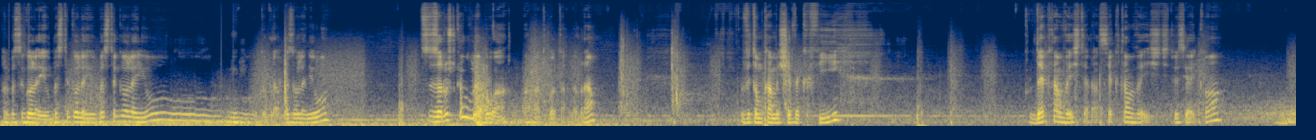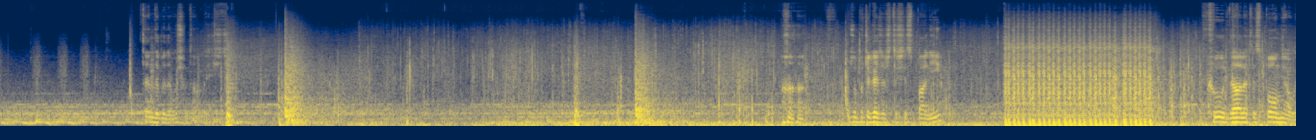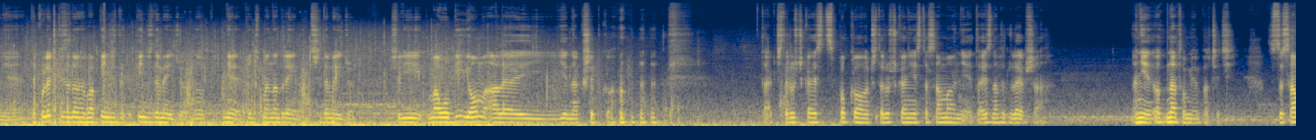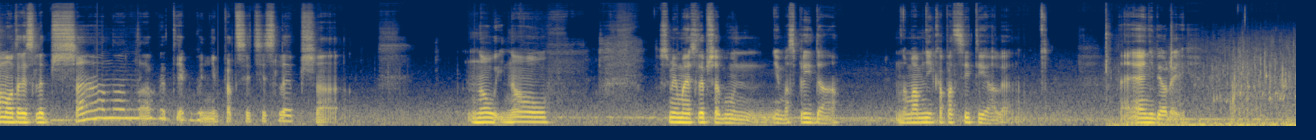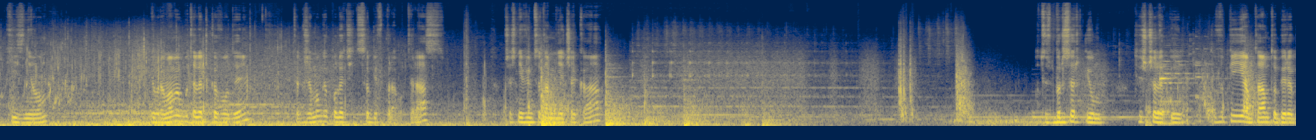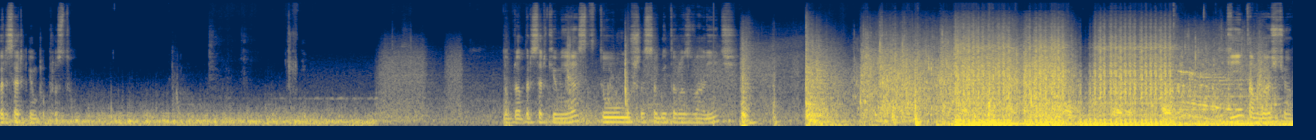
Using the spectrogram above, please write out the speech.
Ale bez tego oleju, bez tego oleju, bez tego oleju... Dobra, bez oleju. Co w ogóle była? Aha, to była dobra. Wytąkamy się we krwi. Kurde, jak tam wejść teraz? Jak tam wejść? Tu jest jajko. tędy będę musiał tam wejść. Muszę poczekać aż to się spali. Kurde, ale to jest pomiał, nie? Te kuleczki zadają chyba 5, d- 5 damage'u. No nie, 5 mana drain, 3 damage'u. Czyli mało biją, ale jednak szybko. tak, czteruszka jest spoko, czteruszka nie jest ta sama, nie, ta jest nawet lepsza. A nie, od, na to miałem patrzeć. To to samo, to jest lepsza, no nawet jakby nie patrzeć jest lepsza. No i no. W sumie moja jest lepsza, bo nie ma sprida. No ma mniej capacity, ale no. E, nie biorę jej. Kij z nią. Dobra, mamy buteleczkę wody, także mogę polecieć sobie w prawo teraz. Przecież nie wiem, co tam mnie czeka. O, to jest berserkium. Jeszcze lepiej. Wypijam tam, to biorę berserkium po prostu. Dobra, berserkium jest. Tu muszę sobie to rozwalić. Gin tam gościu.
